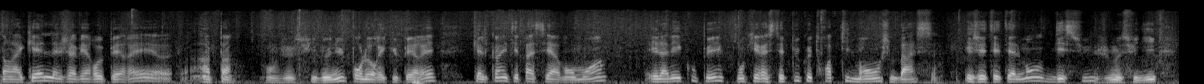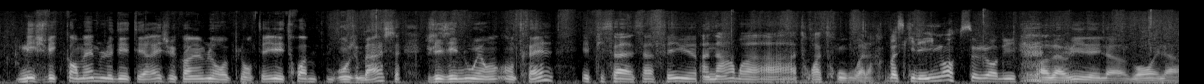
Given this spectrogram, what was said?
dans laquelle j'avais repéré euh, un pin. Quand je suis venu pour le récupérer, quelqu'un était passé avant moi et l'avait coupé. Donc il restait plus que trois petites branches basses. Et j'étais tellement déçu, je me suis dit, mais je vais quand même le déterrer, je vais quand même le replanter. Les trois branches basses, je les ai nouées en- entre elles, et puis ça, ça fait un arbre à, à trois troncs, voilà. Parce qu'il est immense aujourd'hui. Ah bah oui, il a, bon, il a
